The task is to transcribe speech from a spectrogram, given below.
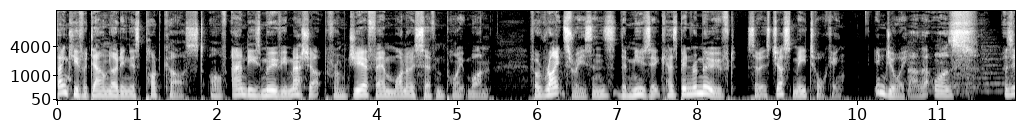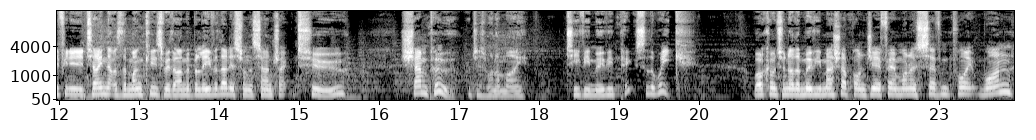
Thank you for downloading this podcast of Andy's movie mashup from GFM 107.1. For rights reasons, the music has been removed, so it's just me talking. Enjoy. Now, that was, as if you needed telling, that was The Monkees with I'm a Believer. That is from the soundtrack to Shampoo, which is one of my TV movie picks of the week. Welcome to another movie mashup on GFM 107.1.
